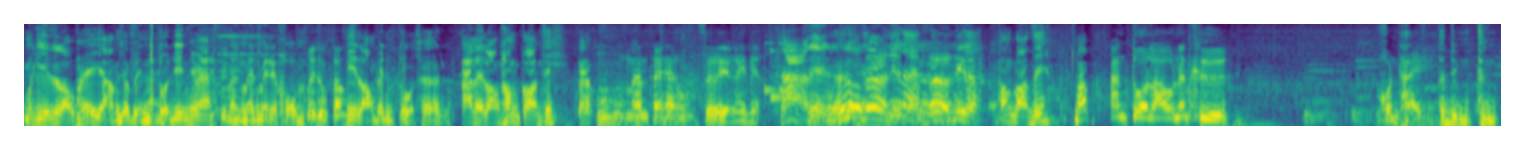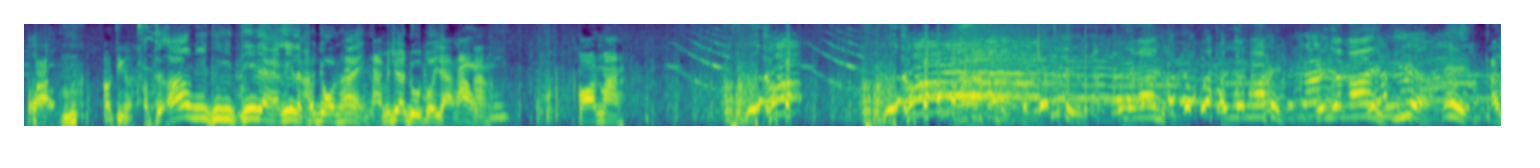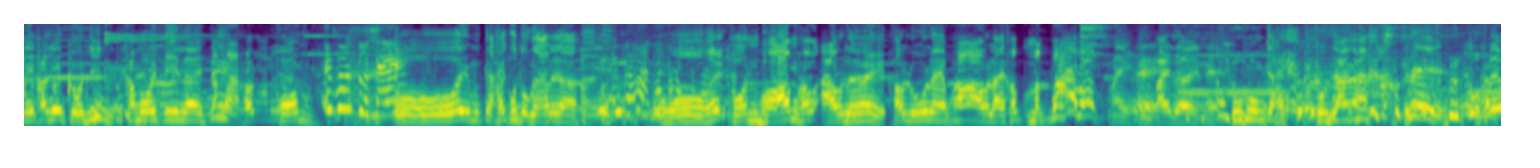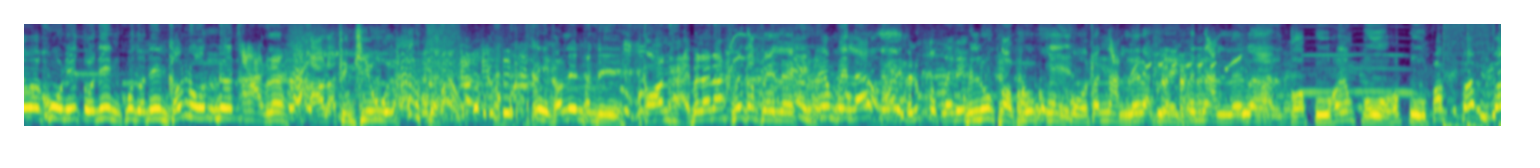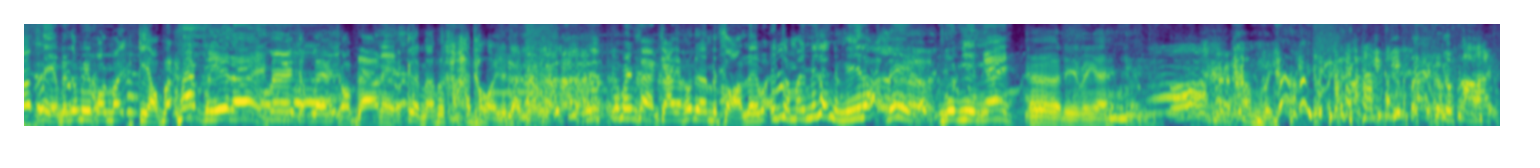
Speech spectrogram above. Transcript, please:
เมื่อกี้เราพยายามจะเป็นตัวดิ้นใช่ไหมมันมันไม่ได้คมไม่ถูกต้อง นี่ลองเป็นตัวเทอร์ดูอะไหนลองท่องกรสิอืมอันแล้วเซอร์ยังไงเนี่ย อ่านี่ตัวเทอร์นี่แหละเทอร์นี่แหละท่องกรสิปั๊บอันตัวเรานั่นคือ คนไทยจะดึงถึงปั๊บหึเอาจริงเหรอะเอาเถอะเอ้านี่ที่นี่แหละนี่แหละเขาโยนให้อะไม่เชื่อดูตัวอย่างเอ้าอะกรมาเป็นยังไง เป็นยังไง เป็นยังไงเฮียนี่ อันนี้เขาเรียกตัวดิ้นขโมยตีนเลย จังหวะเขาคม ไอ้เพิ่งตุดแน่โอ้ยมึงกะให้กูตกงานเลยอะ โอ้โห เฮ้ย คนพร้อมเขาเอาเลย เขารู้เลยเขาเอาอะไรเขามันว้าบไม่ไปเลยอย่างเงี้ยกูภูมิใจภูมิใจไหมนี่เขาเรียกว่าคู่นี้ตัวดิ้น คู่ตัวดิ้นเขาโดนเดินอ่านไปเลย เอาละถึงคิวกูแล้ว นี่เขาเล่นทันทีกรหายไปแล้วนะ ไม่จำเป็นเลย ไม่จำเป็นแล้วเป็นลูกตบเลยเนี่ยเป็นลูกตบลูกโอ้นี่โหสนั่นเลยล่ะสนั่นเลยล่ะตัวปูเขาต้องปูเขาปูปั๊บปั๊บปั๊บนี่มันต้องมีคนมาเกี่ยวปั๊บนี้เลยเลยจบเลยจบแล้วนี่เกิดมาเพื่อฆ่าทอยนะก็ไม่แปลกใจเขาเดินไปสอนเลยว่าเอ๊ะทำไมไม่เล่นอย่างนี้ล่ะนี่หงุดหงิดไง เออนี่เป็นไงทำไปได้เกือบตาย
